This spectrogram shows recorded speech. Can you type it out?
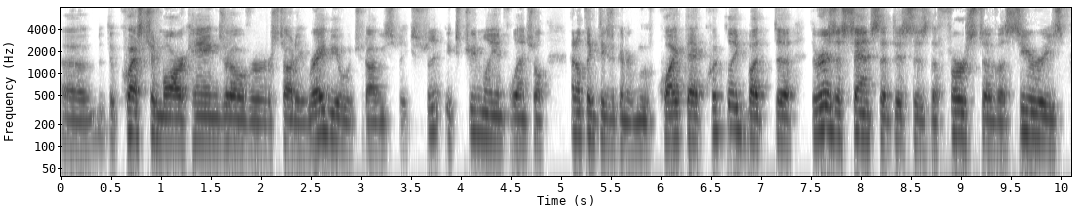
the question mark hangs over Saudi Arabia, which would obviously be extremely influential. I don't think things are going to move quite that quickly, but there is a sense that this is the first of a series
